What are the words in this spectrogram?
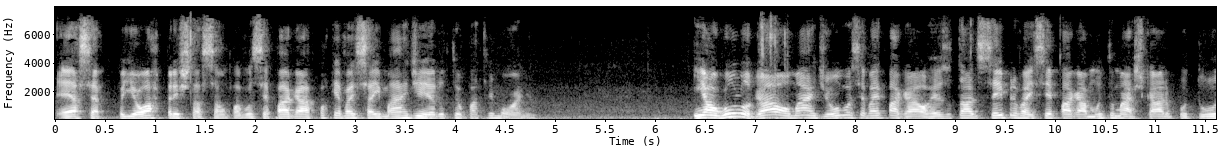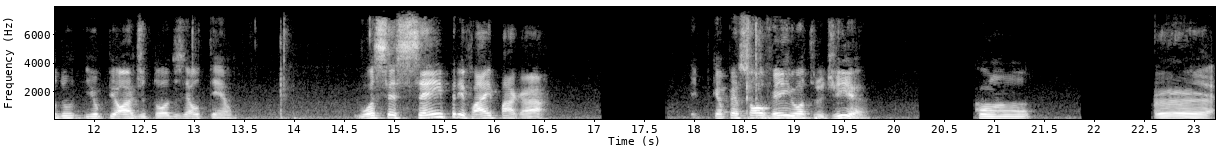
essa é a pior prestação para você pagar porque vai sair mais dinheiro do teu patrimônio. Em algum lugar, ao mais de um, você vai pagar. O resultado sempre vai ser pagar muito mais caro por tudo e o pior de todos é o tempo. Você sempre vai pagar. Porque o pessoal veio outro dia com uh,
